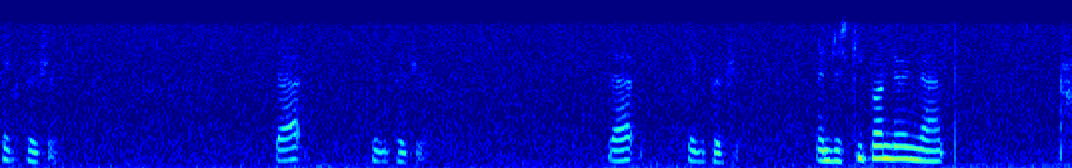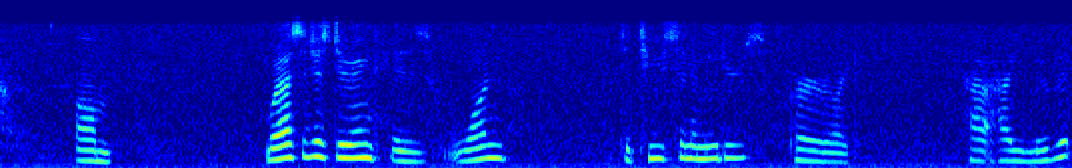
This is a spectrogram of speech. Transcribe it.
take a picture, that, take a picture, that, take a picture, and just keep on doing that. Um, what I suggest doing is one to two centimeters per like how how you move it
